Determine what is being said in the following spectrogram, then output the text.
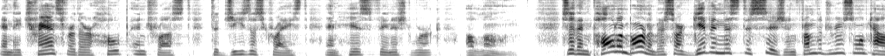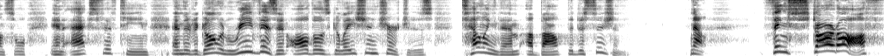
And they transfer their hope and trust to Jesus Christ and his finished work alone. So then, Paul and Barnabas are given this decision from the Jerusalem Council in Acts 15, and they're to go and revisit all those Galatian churches, telling them about the decision. Now, things start off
